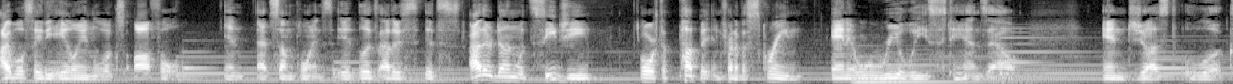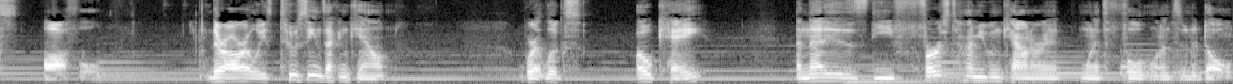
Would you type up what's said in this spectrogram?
I will say the alien looks awful in at some points. It looks either it's either done with CG or with a puppet in front of a screen, and it really stands out and just looks awful. There are at least two scenes I can count where it looks okay and that is the first time you encounter it when it's full when it's an adult.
